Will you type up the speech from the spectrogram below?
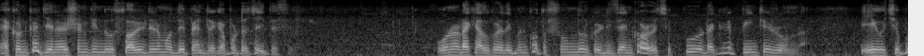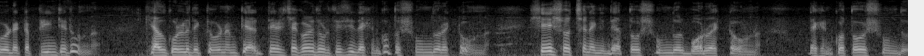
এখনকার জেনারেশন কিন্তু সলিডের মধ্যে প্যান্টের কাপড়টা চাইতেছে। ওনাটা খেয়াল করে দেখবেন কত সুন্দর করে ডিজাইন করা রয়েছে পুরোটা একটা প্রিন্টেড ওড়না। এই হচ্ছে পুরোটা একটা প্রিন্টেড ওড়না। খেয়াল করলে দেখতে পারেন, আমি তের- তেরচা করে ধরতেছি, দেখেন কত সুন্দর একটা ওড়না। শেষ হচ্ছে না কিন্তু এত সুন্দর বড় একটা ওড়না। দেখেন কত সুন্দর।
